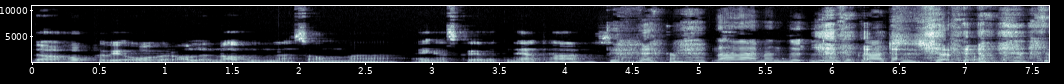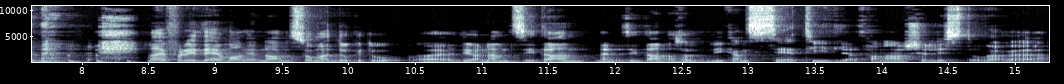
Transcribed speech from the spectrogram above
Da hopper vi over alle navnene som uh, jeg har skrevet ned her. nei, nei, men du, du så klart kjør på. nei, fordi det er mange navn som har dukket opp. Uh, de har nevnt Zidane, men Zidane, altså, vi kan se tidlig at han har ikke lyst til å være uh,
